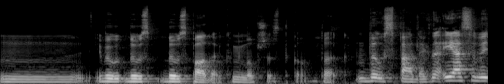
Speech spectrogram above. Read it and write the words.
mm, i był, był, był spadek mimo wszystko, tak. Był spadek. No, ja sobie,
